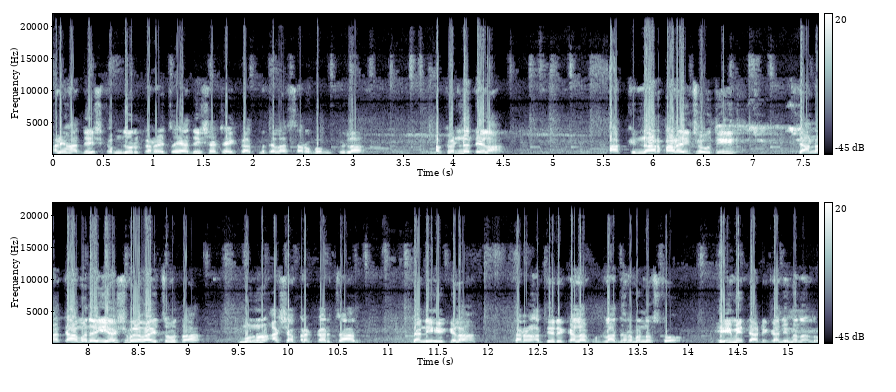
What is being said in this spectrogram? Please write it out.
आणि हा देश कमजोर करायचा या देशाच्या एकात्मतेला सार्वभौमतेला अखंडतेला हा किन्नार पाडायची होती त्यांना त्यामध्ये यश मिळवायचं होतं म्हणून अशा प्रकारचा त्यांनी हे केला. कारण अतिरेकाला कुठला धर्म नसतो हेही मी त्या ठिकाणी म्हणालो.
